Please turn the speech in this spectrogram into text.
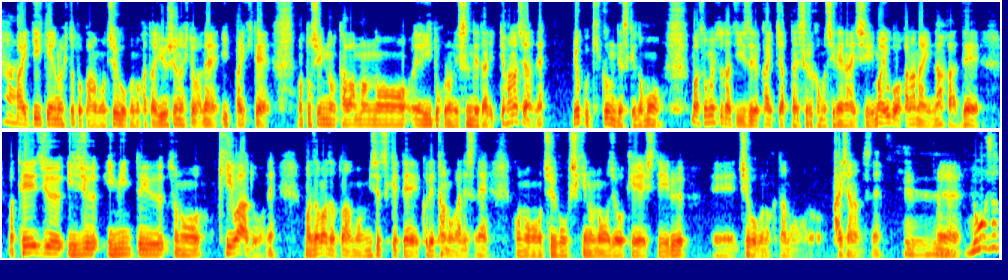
はい。IT 系の人とか、あの、中国の方、優秀な人がね、いっぱい来て、まあ、都心のタワマンの、えーいいところに住んでたりっていう話はね、よく聞くんですけども、まあ、その人たちいずれ帰っちゃったりするかもしれないし、まあ、よくわからない中で、まあ、定住、移住、移民という、その、キーワードをね、まざまざとあの、見せつけてくれたのがですね、この中国式の農場を経営している、えー中国の方の会社なんですね。へええ農場、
